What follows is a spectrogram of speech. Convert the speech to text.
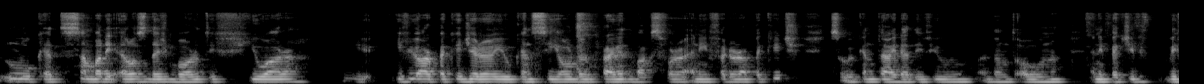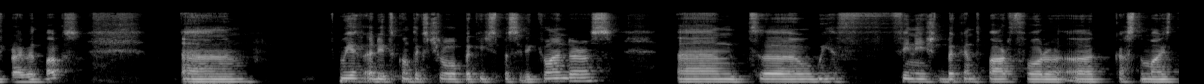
look at somebody else's dashboard if you are if you are a packager you can see all the private bugs for any fedora package so you can try that if you don't own any package with, private bugs um, we have added contextual package specific calendars and uh, we have finished backend part for uh, customized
